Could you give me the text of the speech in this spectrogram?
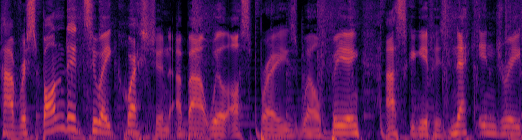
have responded to a question about Will Ospreay's well-being, asking if his neck injury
